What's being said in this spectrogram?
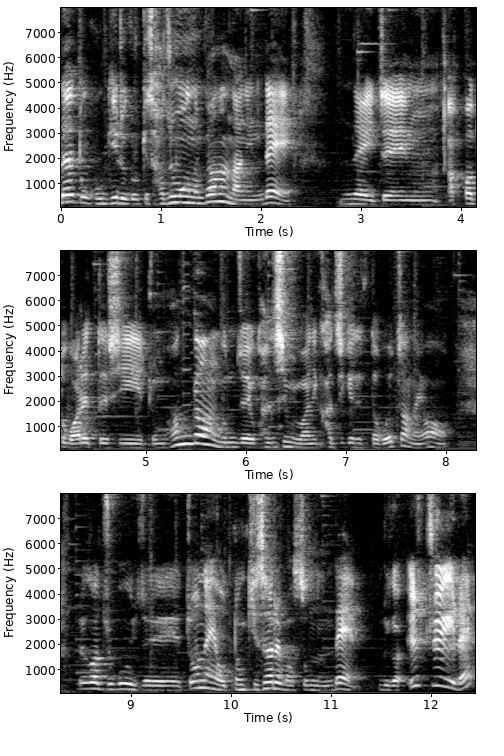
원래도 고기를 그렇게 자주 먹는 편은 아닌데 근데 이제 음, 아까도 말했듯이 좀 환경 문제에 관심을 많이 가지게 됐다고 했잖아요. 그래가지고 이제 전에 어떤 기사를 봤었는데 우리가 일주일에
